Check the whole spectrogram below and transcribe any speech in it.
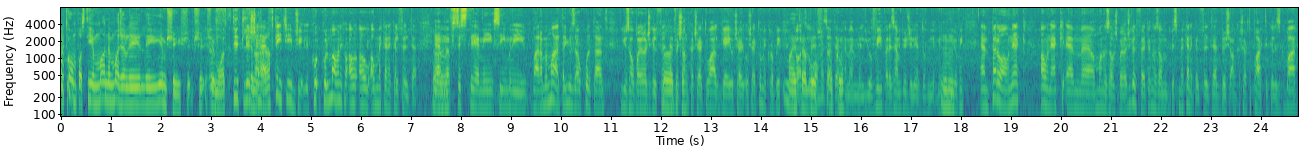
il-kompost jien ma nimmaġina li li jimxi b'xi mod. Ftit li xeħet, ftit jimxi. Kull ma hawnhekk hawn mechanical filter. Hemm f'sistemi simili barra minn Malta jużaw kultant jużaw biological filter biex anke ċertu algae u ċertu mikrobi joqtluhom. Eżatt, hemm il-UV pereżempju, ġieli jgħadduh mill-UV. Però hawnhekk, hawnhekk ma nużawx biological filter, nużaw biss mechanical filter biex anke ċertu particles kbar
